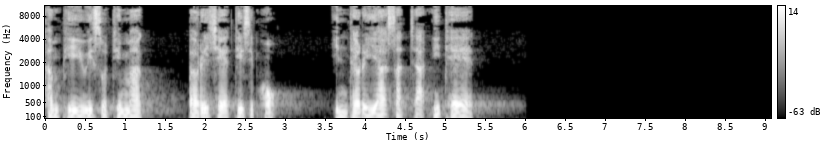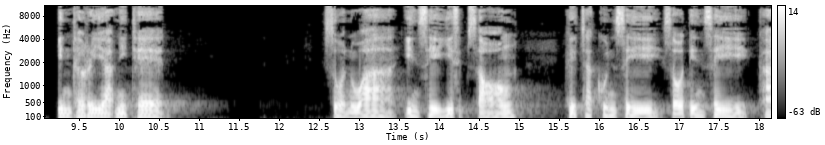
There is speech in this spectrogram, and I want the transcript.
คำพีวิสุทธิมักปริเฉตที่สิบหกอินทริยสัจจนิเทศ อินทริยนิเทศ ส่วนว่าอินทรียี่สิบสองคือจักขุนสีโสตินสีคา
